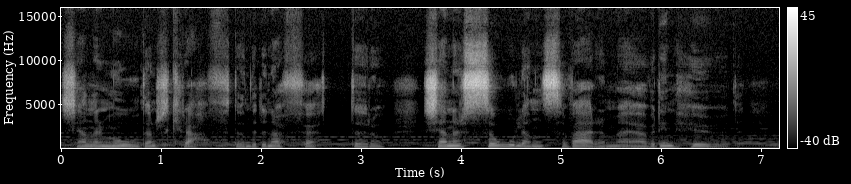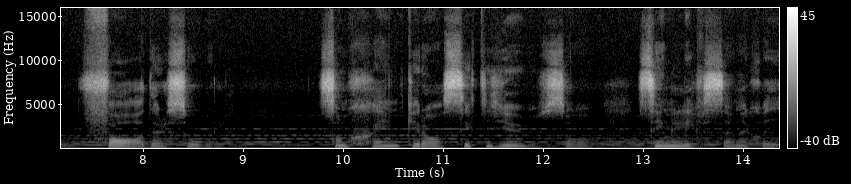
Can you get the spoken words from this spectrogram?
Känner moderns kraft under dina fötter och känner solens värme över din hud. Fader Sol, som skänker oss sitt ljus och sin livsenergi.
